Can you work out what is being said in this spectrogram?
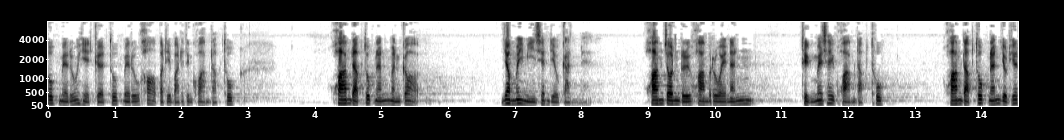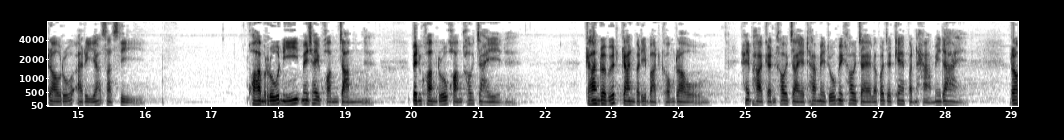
ทุกข์ไม่รู้เหตุเกิดทุกข์ไม่รู้ข้อปฏิบัติถึงความดับทุกข์ความดับทุกข์นั้นมันก็ย่อมไม่มีเช่นเดียวกันนะความจนหรือความรวยนั้น ถึงไม่ใช่ความดับทุกข์ ความดับทุกข์นั้นอยู่ที่เรารู้อริยสัจสี่ความรู้นี้ไม่ใช่ความจำนะเป็นความรู้ความเข้าใจนะการประพฤติการปฏิบัติของเรา ให้พากันเข้าใจ ถ้าไม่รู้ไม่เข้าใจเราก็จะแก้ปัญหาไม่ได้ เรา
